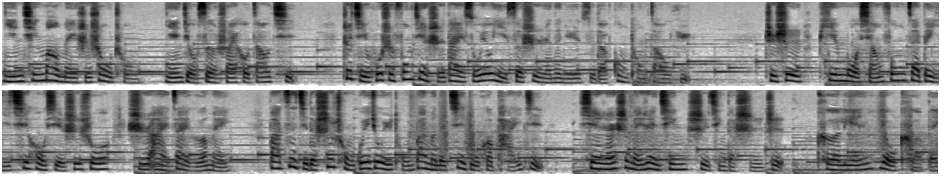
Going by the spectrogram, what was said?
年轻貌美时受宠，年久色衰后遭弃，这几乎是封建时代所有以色侍人的女子的共同遭遇。只是篇末祥风在被遗弃后写诗说“诗爱在峨眉”，把自己的失宠归咎于同伴们的嫉妒和排挤，显然是没认清事情的实质，可怜又可悲。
